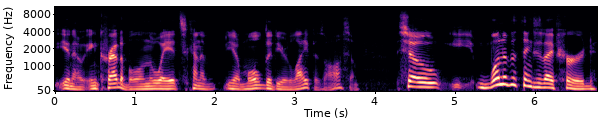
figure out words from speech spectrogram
you know incredible and the way it's kind of you know molded your life is awesome. So one of the things that i've heard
